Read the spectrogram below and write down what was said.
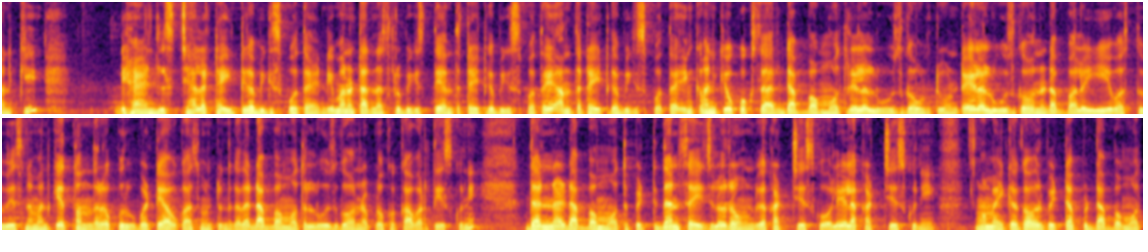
మనకి హ్యాండిల్స్ చాలా టైట్గా బిగిసిపోతాయండి. మనం టర్నర్ స్క్రూ బిగిస్తే ఎంత టైట్గా బిగిసిపోతాయి అంత టైట్గా బిగిసిపోతాయి. ఇంకా మనకి ఒక్కొక్కసారి డబ్బా మూతలు ఇలా లూజ్గా ఉంటూ ఉంటాయి ఇలా లూజ్గా ఉన్న డబ్బాలో ఏ వస్తువు వేసినా మనకి తొందరగా పురుగు పట్టే అవకాశం ఉంటుంది కదా. డబ్బా మూతలు లూజ్గా ఉన్నప్పుడు ఒక కవర్ తీసుకుని దాన్ని ఆ డబ్బా మూత పెట్టి దాని సైజులో రౌండ్గా కట్ చేసుకోవాలి. ఇలా కట్ చేసుకుని ఆ మైకా కవర్ పెట్టి అప్పుడు డబ్బా మూత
